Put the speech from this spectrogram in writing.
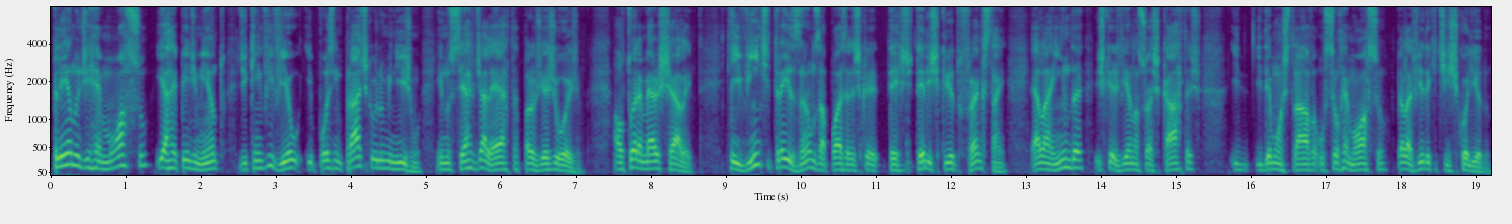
pleno de remorso e arrependimento de quem viveu e pôs em prática o iluminismo e nos serve de alerta para os dias de hoje. A autora é Mary Shelley, e 23 anos após ter, escrito Frankenstein, ela ainda escrevia nas suas cartas e, e demonstrava o seu remorso pela vida que tinha escolhido.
